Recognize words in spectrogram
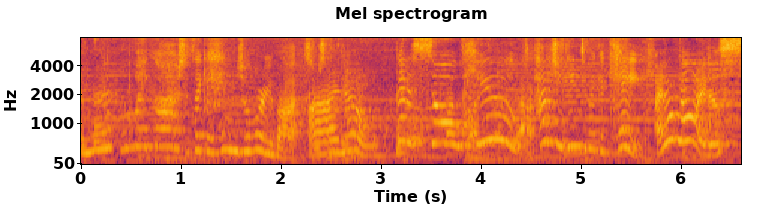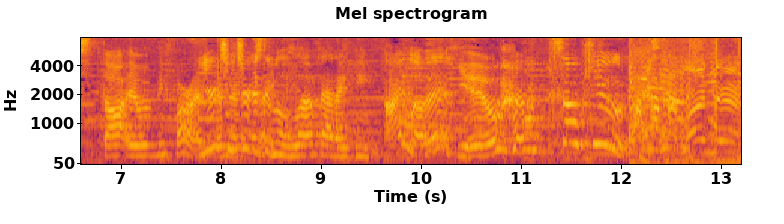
in there. Oh my gosh, it's like a hidden jewelry box or I something. know. That is so That's cute. like. How did you think to make a cake? I don't know. I just thought it would be fun. Your And teacher is like, gonna love that, I think. I love it. You. So cute. London,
